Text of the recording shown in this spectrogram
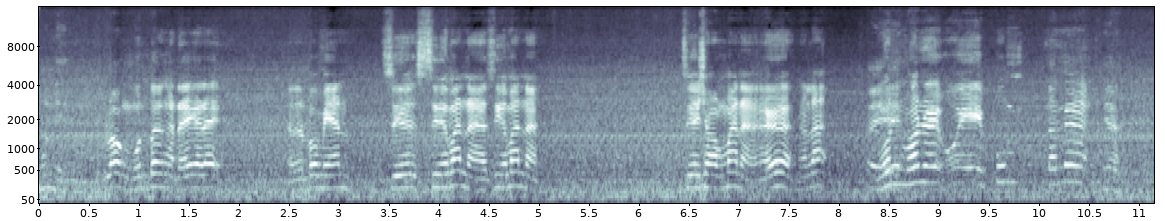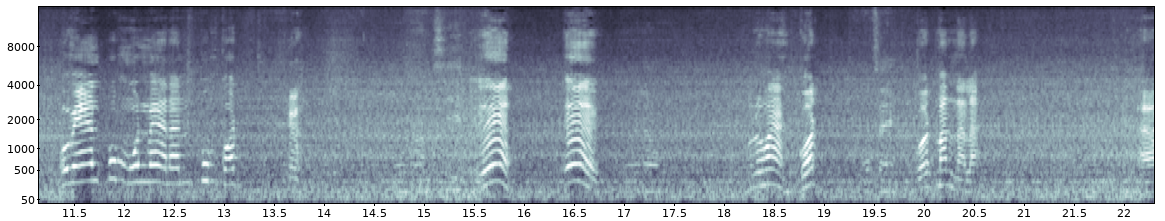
หมุนอีกล่องหมุนเบิ้งอันใดก็ได้อันนั้นบ่แมนซื้อซื้อมันน่ะซื้อมันน่ะซื้อช่องมันน่ะเออนั่นละ หมุนหมุนไว้โอ้ยปุ่มนั่นแม่เนี่ยโอ้แมนปุ่มหมุนแม่อันนั้นปุ่มกดสามสี่เออ เออเราหมุนลงมากด เอาใส่กดมันนั่นละอ่า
